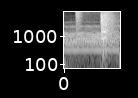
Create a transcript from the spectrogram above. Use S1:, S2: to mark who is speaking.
S1: Bye.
